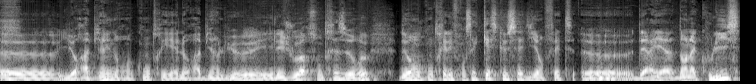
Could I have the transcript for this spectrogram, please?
euh, il y aura bien une rencontre et elle aura bien lieu. Et les joueurs sont très heureux de rencontrer les Français. Qu'est-ce que ça dit, en fait, euh, derrière, dans la coulisse?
